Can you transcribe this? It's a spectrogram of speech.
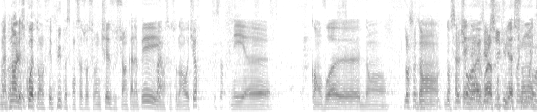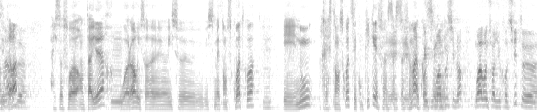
Maintenant, Ah bah, le oui, squat, on le fait plus parce qu'on s'assoit sur une chaise ou sur un canapé et Ouais. on s'assoit dans la voiture. C'est ça. Mais euh, quand on voit euh, dans, Dans certaines, dans- dans certaines, hein, voilà, asiatiques et populations, etc. Inde, ah, ils s'assoient en tailleur Mm. ou alors ils se, ils, se, ils se mettent en squat quoi. Mm. Et nous, rester en squat, c'est compliqué. Enfin, ça, c'est- ça c'est fait mal quoi. quasiment C'est- impossible. hein. Moi, avant de faire du crossfit, euh,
